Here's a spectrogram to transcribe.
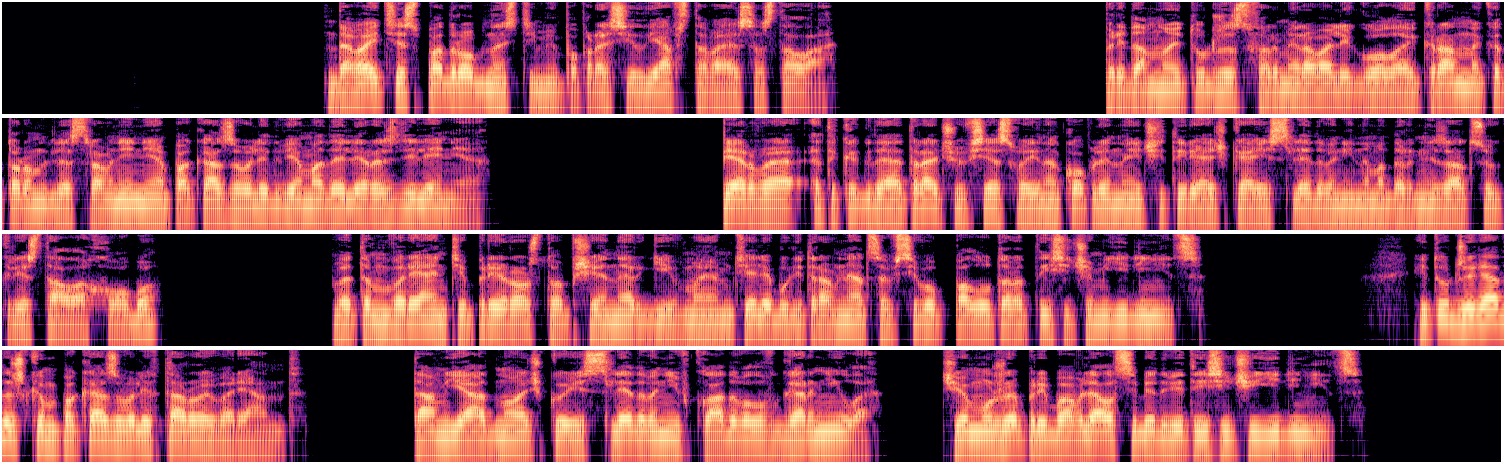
Давайте с подробностями, попросил я, вставая со стола. Предо мной тут же сформировали голый экран, на котором для сравнения показывали две модели разделения. Первая — это когда я трачу все свои накопленные 4 очка исследований на модернизацию кристалла Хобо. В этом варианте прирост общей энергии в моем теле будет равняться всего полутора тысячам единиц. И тут же рядышком показывали второй вариант. Там я одно очко исследований вкладывал в горнило, чем уже прибавлял себе 2000 единиц.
